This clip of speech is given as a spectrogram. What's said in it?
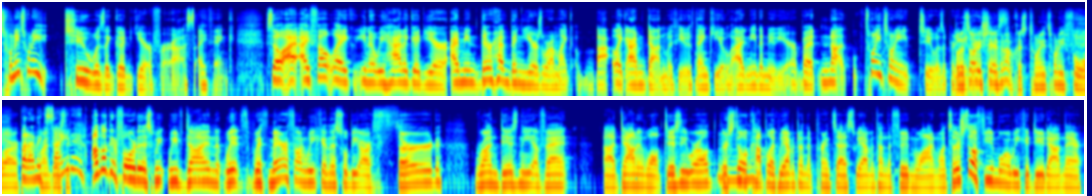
2022 was a good year for us, I think. So I, I felt like, you know, we had a good year. I mean, there have been years where I'm like, like I'm done with you. Thank you. I need a new year. But not 2022 was a pretty good but good it's already year shaping up because 2024. But I'm Run Disney. excited. I'm looking forward to this. We, we've done with with Marathon Weekend. This will be our third Run Disney event. Uh, down in Walt Disney World, there's still Mm-hmm. a couple like we haven't done the Princess, we haven't done the Food and Wine one, so there's still a few more we could do down there.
